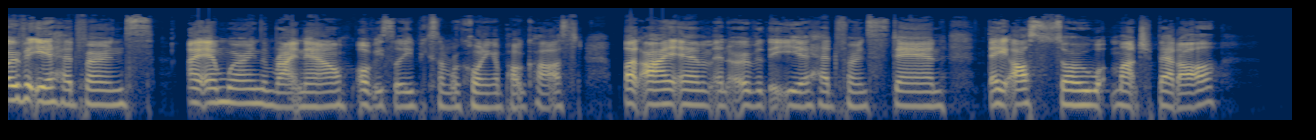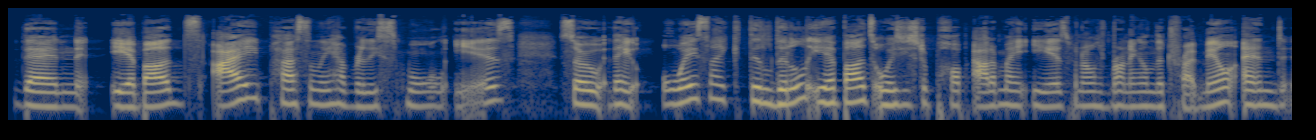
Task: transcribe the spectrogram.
Over ear headphones. I am wearing them right now, obviously, because I'm recording a podcast, but I am an over the ear headphone stand. They are so much better than earbuds. I personally have really small ears, so they always like the little earbuds always used to pop out of my ears when I was running on the treadmill and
